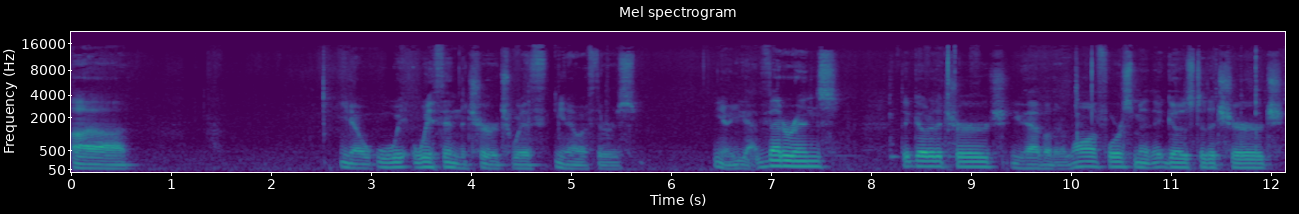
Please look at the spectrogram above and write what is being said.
Uh, you know, w- within the church, with you know, if there's you know, you got veterans that go to the church, you have other law enforcement that goes to the church.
